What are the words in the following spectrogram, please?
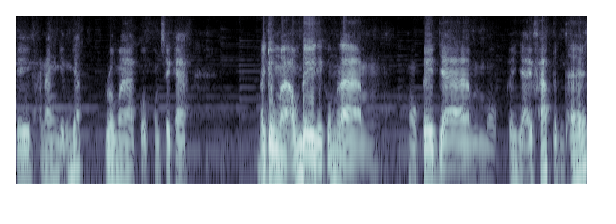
cái khả năng dẫn dắt Roma của Fonseca. Nói chung là ổng đi thì cũng là một cái dạ một cái giải pháp tình thế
